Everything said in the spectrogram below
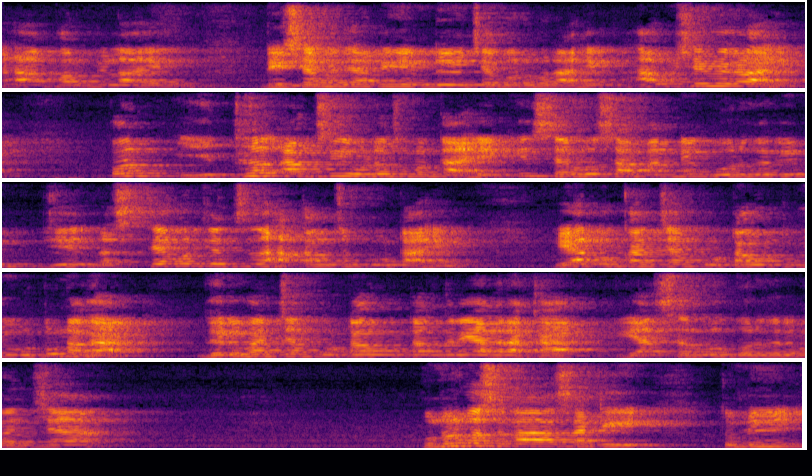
हा फॉर्म्युला आहे. देशामध्ये आम्ही एन डी एच्या बरोबर आहे. हा विषय वेगळा आहे. पण इथं आमचं एवढंच मत आहे की सर्वसामान्य गोरगरीब जे रस्त्यावर ज्यांचं हातावरचं पोट आहे या लोकांच्या पोटावर तुम्ही उठू नका. गरिबांच्या पोटावर उठा तर याद राखा. या सर्व गोरगरिबांच्या पुनर्वसनासाठी तुम्ही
